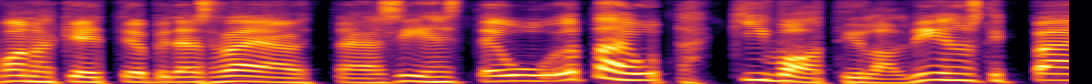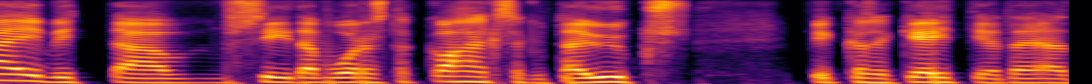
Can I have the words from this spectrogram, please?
vanha keittiö pitäisi räjäyttää ja siihen sitten jotain uutta kivaa tilalle. Niin sanotusti päivittää siitä vuodesta 1981 pikkasen keittiötä. Ja,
